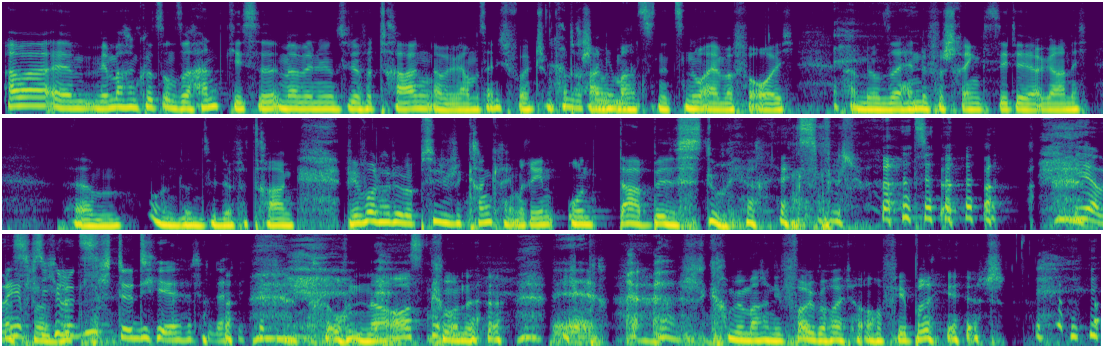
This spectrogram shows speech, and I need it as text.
Aber ähm, wir machen kurz unsere Handkisse, immer wenn wir uns wieder vertragen. Aber wir haben uns eigentlich vorhin schon Haben wir vertragen. schon Wir machen es jetzt nur einmal für euch. Haben wir unsere Hände verschränkt, seht ihr ja gar nicht. Ähm, und uns wieder vertragen. Wir wollen heute über psychische Krankheiten reden und da bist du ja Experte Ja, aber ich Psychologie witzig. studiert. und Nahostkunde. Komm, wir machen die Folge heute auf Hebräisch.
